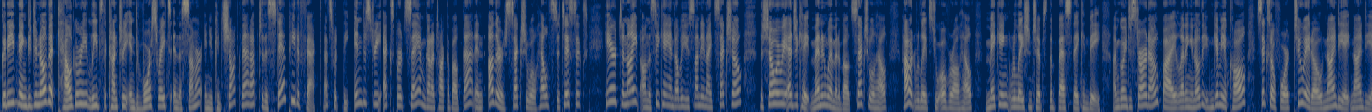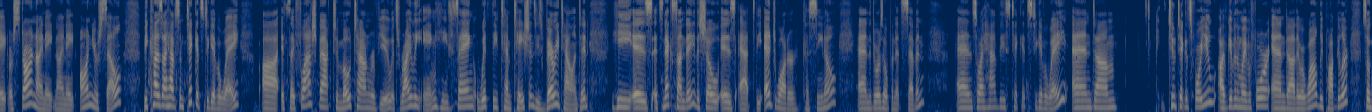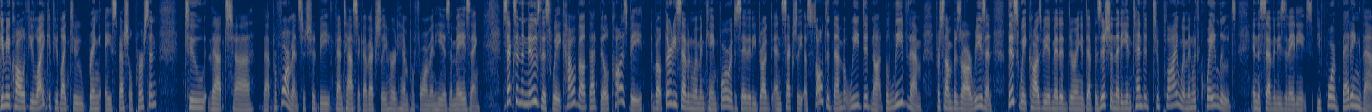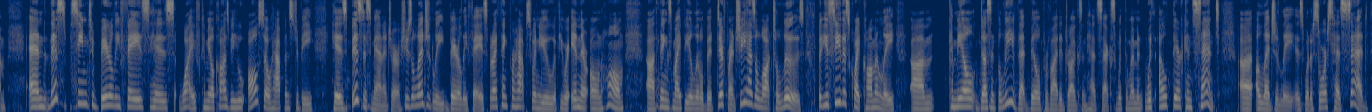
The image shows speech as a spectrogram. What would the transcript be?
Good evening. Did you know that Calgary leads the country in divorce rates in the summer? And you can chalk that up to the stampede effect. That's what the industry experts say. I'm going to talk about that and other sexual health statistics here tonight on the CKNW Sunday Night Sex Show, the show where we educate men and women about sexual health, how it relates to overall health, making relationships the best they can be. I'm going to start out by letting you know that you can give me a call, 604 280 9898 or star 9898 on your cell because I have some tickets to give away. Uh, it's a flashback to Motown Review. It's Riley Ing. He sang with the Temptations. He's very talented. He is, it's next Sunday. The show is at the Edgewater Casino, and the doors open at 7. And so I have these tickets to give away. And, um, two tickets for you. I've given them away before, and uh, they were wildly popular. So give me a call if you like, if you'd like to bring a special person to that uh, that performance. It should be fantastic. I've actually heard him perform, and he is amazing. Sex in the news this week. How about that Bill Cosby? About 37 women came forward to say that he drugged and sexually assaulted them, but we did not believe them for some bizarre reason. This week, Cosby admitted during a deposition that he intended to ply women with quaaludes in the 70s and 80s before bedding them. And this seemed to barely faze his wife, Camille Cosby, who also happens to be his business manager. She's allegedly barely fazed, but I think perhaps when you, if you were in their own home, uh, things might be a little bit different. She has a lot to lose, but you see this quite commonly. Um, Camille doesn't believe that Bill provided drugs and had sex with the women without their consent, uh, allegedly, is what a source has said.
